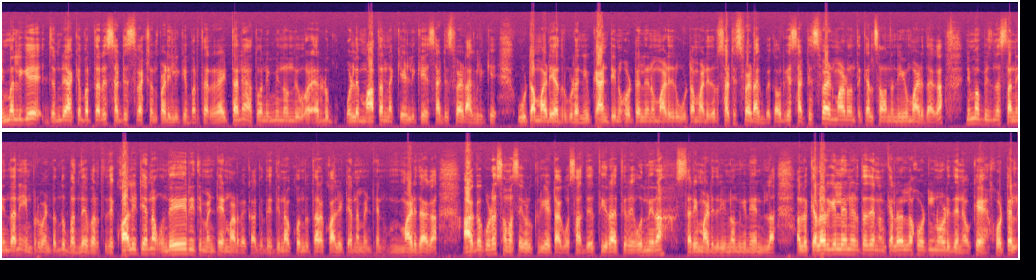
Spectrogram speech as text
ನಿಮ್ಮಲ್ಲಿಗೆ ಜನರು ಯಾಕೆ ಬರ್ತಾರೆ? ಸ್ಯಾಟಿಸ್ಫ್ಯಾಕ್ಷನ್ ಪಡೀಲಿಕ್ಕೆ ಬರ್ತಾರೆ ರೈಟ್ ತಾನೇ? ಅಥವಾ ನಿಮ್ಮಿಂದ ಒಂದು ಎರಡು ಒಳ್ಳೆ ಮಾತನ್ನು ಕೇಳಲಿಕ್ಕೆ ಸ್ಯಾಟಿಸ್ಫೈಡ್ ಆಗಲಿಕ್ಕೆ, ಊಟ ಮಾಡಿ ಆದರೂ ಕೂಡ ನೀವು ಕ್ಯಾಂಟೀನ್ ಹೋಟೆಲ್ ಏನೋ ಮಾಡಿದ್ರು ಊಟ ಮಾಡಿದರೂ ಸ್ಯಾಟಿಸ್ಫೈಡ್ ಆಗಬೇಕು. ಅವರಿಗೆ ಸ್ಯಾಟಿಸ್ಫೈಡ್ ಮಾಡುವಂಥ ಕೆಲಸವನ್ನು ನೀವು ಮಾಡಿದಾಗ ನಿಮ್ಮ ಬಿಸ್ನೆಸ್ ತನ್ನಿಂದಾನೇ ಇಂಪ್ರೂವ್ಮೆಂಟ್ ಒಂದು ಬಂದೇ ಬರ್ತದೆ. ಕ್ವಾಲಿಟಿಯನ್ನು ಒಂದೇ ರೀತಿ ಮೇಂಟೈನ್ ಮಾಡಬೇಕಾಗುತ್ತೆ. ದಿನಕ್ಕೊಂದು ಥರ ಕ್ವಾಲಿಟಿಯನ್ನು ಮೇಂಟೈನ್ ಮಾಡಿದಾಗ ಆಗ ಕೂಡ ಸಮಸ್ಯೆಗಳು ಕ್ರಿಯೇಟ್ ಆಗುವ ಸಾಧ್ಯತೆ ತೀರಾ ತೀರ. ಒಂದಿನ ಸರಿ ಮಾಡಿದರೆ ಇನ್ನೊಂದಿನ ಏನಿಲ್ಲ. ಅಲ್ಲೂ ಕೆಲವರಿಗೆಲ್ಲ ಏನಿರ್ತದೆ, ನಾನು ಕೆಲವೆಲ್ಲ ಹೋಟೆಲ್ ನೋಡಿದ್ದೇನೆ. ಓಕೆ ಹೋಟೆಲ್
